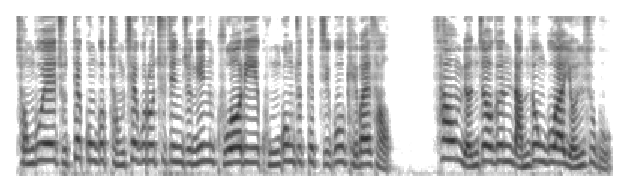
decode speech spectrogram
정부의 주택 공급 정책으로 추진 중인 9월이 공공주택지구 개발 사업. 사업 면적은 남동구와 연수구,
